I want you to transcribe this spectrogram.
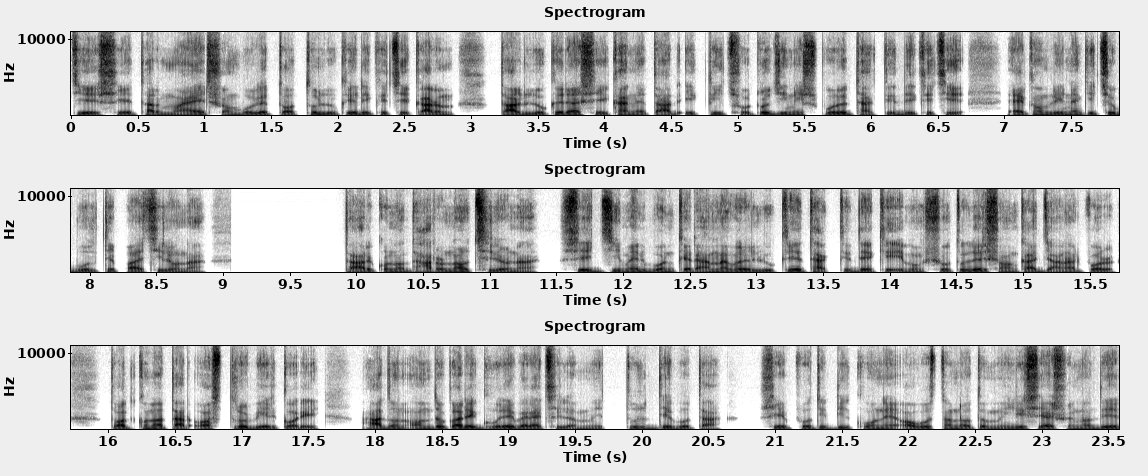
যে সে তার মায়ের সম্পর্কে তথ্য লুকিয়ে রেখেছে কারণ তার লোকেরা সেখানে তার একটি ছোট জিনিস পরে থাকতে দেখেছে। এখন লিনা কিছু বলতে পারছিল না। তার কোনো ধারণাও ছিল না। সে জিমের বোনকে রান্নাঘরে লুকিয়ে থাকতে দেখে এবং শত্রুদের সংখ্যা জানার পর তৎক্ষণাৎ তার অস্ত্র বের করে। আদন অন্ধকারে ঘুরে বেড়াচ্ছিল। মৃত্যুর দেবতা, সে প্রতিটি কোণে অবস্থানরত মিলিশিয়া সৈন্যদের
